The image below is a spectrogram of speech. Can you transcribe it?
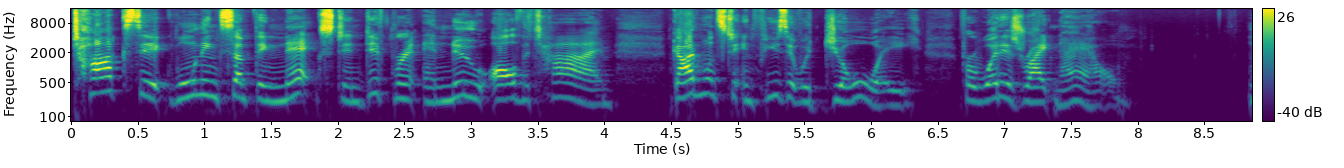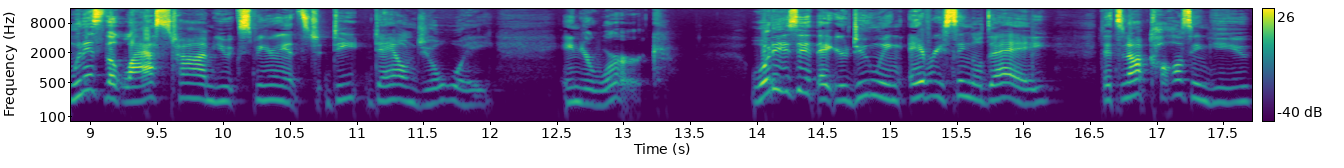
toxic wanting something next and different and new all the time. God wants to infuse it with joy for what is right now. When is the last time you experienced deep down joy in your work? What is it that you're doing every single day that's not causing you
